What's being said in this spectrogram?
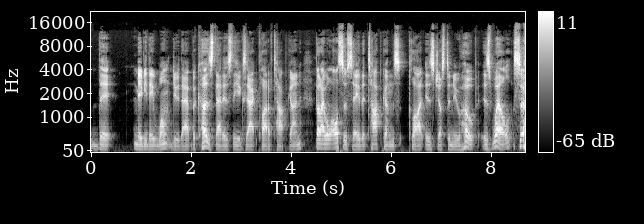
that maybe they won't do that because that is the exact plot of Top Gun. But I will also say that Top Gun's plot is just a new hope as well. So,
